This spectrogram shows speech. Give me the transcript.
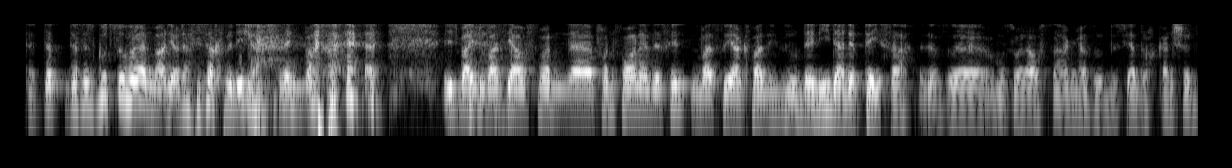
Das, das, das ist gut zu hören, Mario, dass es auch für dich anstrengend war. ich meine, du warst ja von, äh, von vorne bis hinten, warst du ja quasi so der Leader, der Pacer. Das äh, muss man auch sagen. Also du bist ja doch ganz schön,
